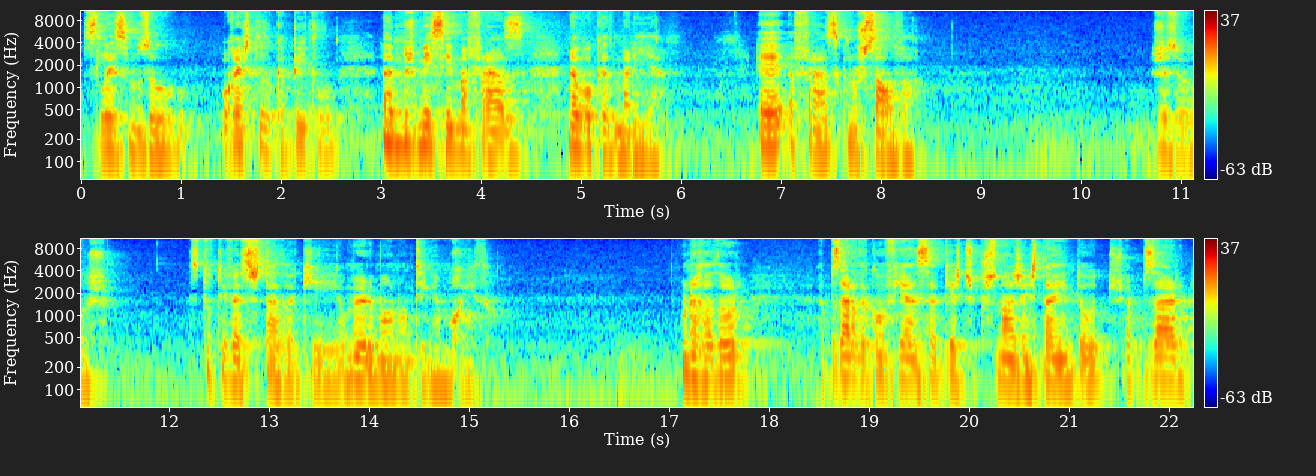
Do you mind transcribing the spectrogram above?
se lêssemos o, o resto do capítulo, a mesmíssima frase na boca de Maria. É a frase que nos salva. Jesus, se tu tivesses estado aqui, o meu irmão não tinha morrido. O narrador, apesar da confiança que estes personagens têm todos, apesar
